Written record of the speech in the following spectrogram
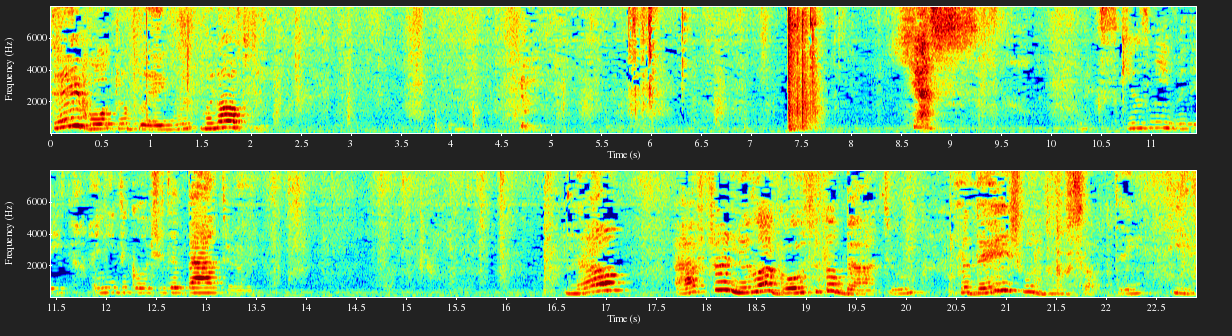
They both were playing with Monopoly. Yes! Excuse me, Videsh. I need to go to the bathroom. Now, after Nila goes to the bathroom, Pradesh will do something evil.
